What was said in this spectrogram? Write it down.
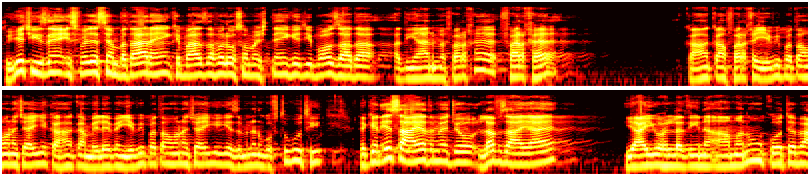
तो ये चीज़ें इस वजह से हम बता रहे हैं कि बाज़ दफ़ा लोग समझते हैं कि जी बहुत ज़्यादा अदियान में फ़र्क है फ़र्क है। कहाँ कहाँ फ़र्क है, ये भी पता होना चाहिए। कहाँ कहाँ मिले हुए ये भी पता होना चाहिए ये ज़मीन गुफ्तु थी। लेकिन इस आयत में जो लफ्ज़ आया है यादीन आमनु कोतबा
